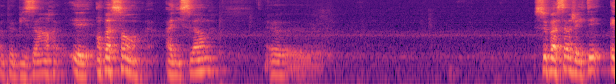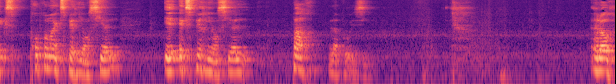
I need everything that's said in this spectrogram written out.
un peu bizarre. Et en passant à l'islam, euh, ce passage a été proprement expérientiel et expérientiel par la poésie. Alors,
